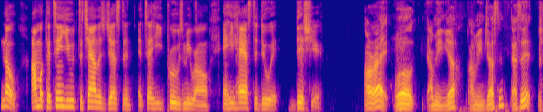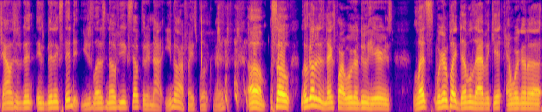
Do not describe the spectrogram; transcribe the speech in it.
No. I'm going to continue to challenge Justin until he proves me wrong, and he has to do it this year. All right. Well, I mean, yeah. I mean, Justin, that's it. The challenge has been it's been extended. You just let us know if you accept it or not. You know our Facebook, man. um, so let's go to this next part. What we're gonna do here is let's we're gonna play devil's advocate and we're gonna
